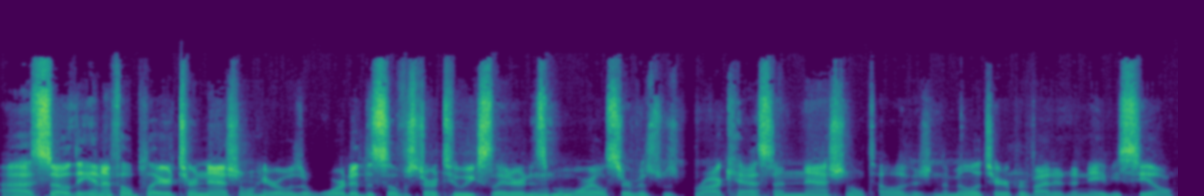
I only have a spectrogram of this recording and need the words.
Uh, so the NFL player turned national hero was awarded the Silver Star two weeks later, and his Mm. memorial service was broadcast on national television. The military provided a Navy SEAL,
